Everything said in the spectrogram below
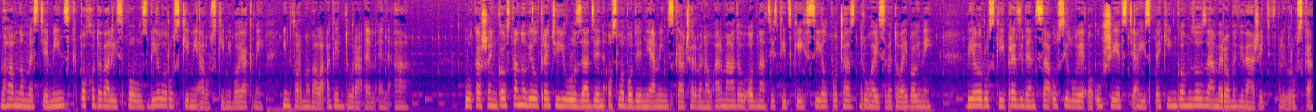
V hlavnom meste Minsk pochodovali spolu s bieloruskými a ruskými vojakmi, informovala agentúra MNA. Lukašenko stanovil 3. júl za deň oslobodenia Minska Červenou armádou od nacistických síl počas druhej svetovej vojny. Bieloruský prezident sa usiluje o užšie vzťahy s Pekingom so zámerom vyvážiť vplyv Ruska,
